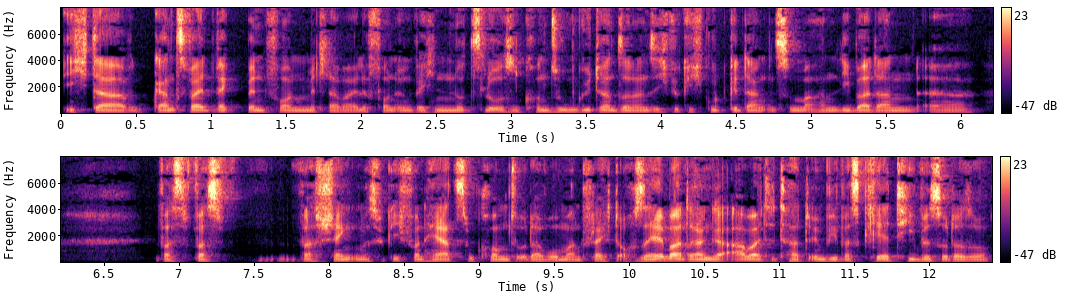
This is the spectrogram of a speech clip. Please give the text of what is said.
ich da ganz weit weg bin von mittlerweile von irgendwelchen nutzlosen Konsumgütern, sondern sich wirklich gut Gedanken zu machen, lieber dann äh, was, was, was schenken, was wirklich von Herzen kommt oder wo man vielleicht auch selber dran gearbeitet hat, irgendwie was Kreatives oder so.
